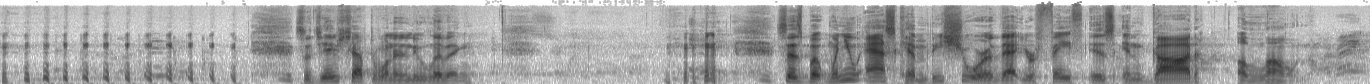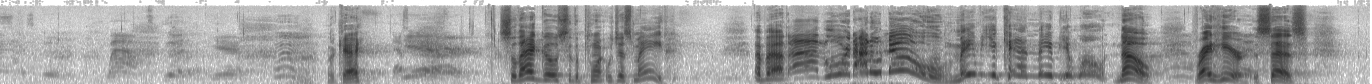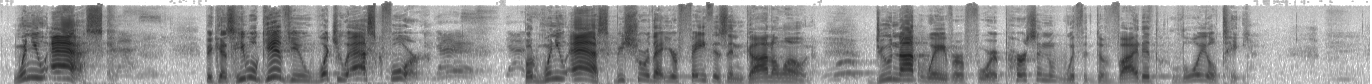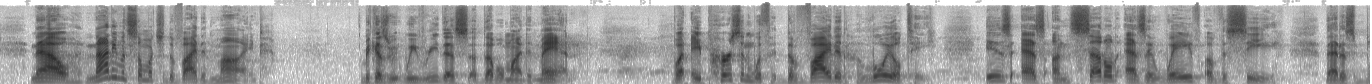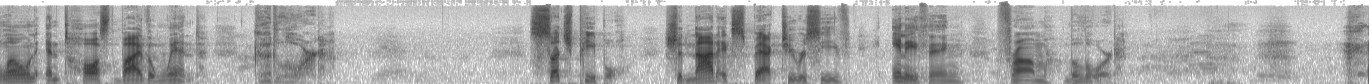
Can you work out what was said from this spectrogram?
so, James chapter 1 in the New Living says, But when you ask him, be sure that your faith is in God alone. Okay? So that goes to the point we just made about, ah, Lord, I don't know. Maybe you can, maybe you won't. No, right here it says, when you ask, because He will give you what you ask for. But when you ask, be sure that your faith is in God alone. Do not waver for a person with divided loyalty. Now, not even so much a divided mind, because we, we read this a double minded man, but a person with divided loyalty is as unsettled as a wave of the sea that is blown and tossed by the wind. Good Lord. Such people should not expect to receive anything from the Lord.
